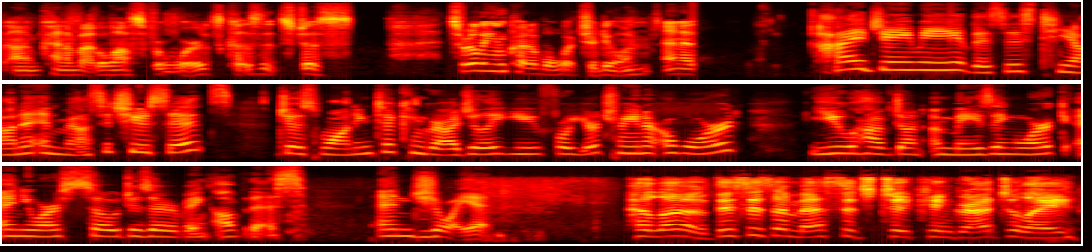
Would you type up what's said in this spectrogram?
I'm kind of at a loss for words because it's just it's really incredible what you're doing. And it, Hi, Jamie. This is Tiana in Massachusetts. Just wanting to congratulate you for your trainer award. You have done amazing work and you are so deserving of this. Enjoy it. Hello, this is a message to congratulate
